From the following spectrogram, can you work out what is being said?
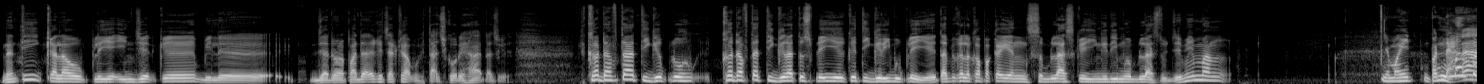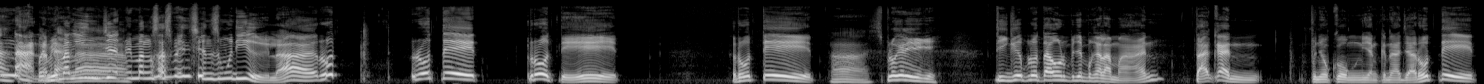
Nanti kalau player injured ke bila jadual padat ke cakap "Oh, tak cukup rehat tak cukup. Kau daftar 30 kau daftar 300 player ke 3000 player tapi kalau kau pakai yang 11 ke hingga 15 tu je memang main penat memang lah. penat, lah. Memang lah. injured Memang suspension semua dia lah Rot Rotate Rotate Rotate. Ha, 10 kali lagi. 30 tahun punya pengalaman Takkan Penyokong yang kena ajar rotate.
